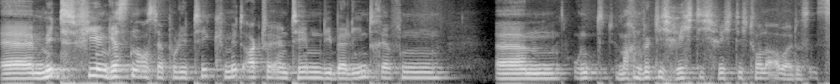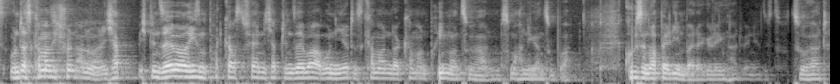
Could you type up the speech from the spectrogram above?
Äh, mit vielen Gästen aus der Politik, mit aktuellen Themen, die Berlin treffen. Ähm, und machen wirklich richtig, richtig tolle Arbeit. Das ist, und das kann man sich schön anhören. Ich, hab, ich bin selber ein riesen Podcast-Fan, ich habe den selber abonniert, das kann man, da kann man prima zuhören. Das machen die ganz super. Grüße nach Berlin bei der Gelegenheit, wenn ihr das zuhört.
